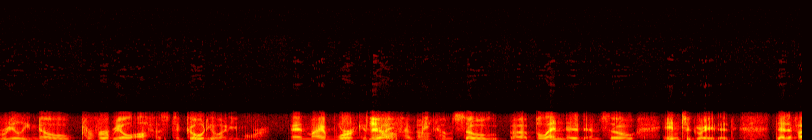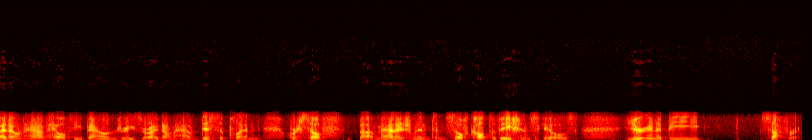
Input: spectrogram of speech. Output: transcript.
really no proverbial office to go to anymore. and my work and Yeah, life have yeah. become so uh, blended and so integrated that if I don't have healthy boundaries or I don't have discipline or self uh, management and self cultivation skills, you're going to be suffering.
